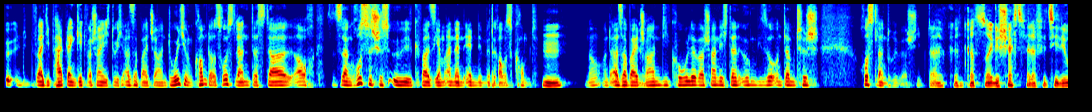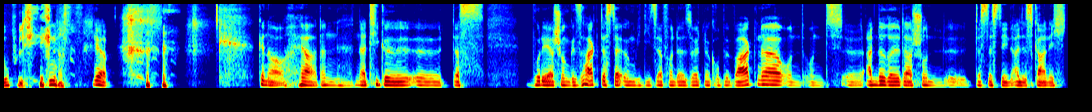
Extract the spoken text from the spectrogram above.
weil die Pipeline geht wahrscheinlich durch Aserbaidschan durch und kommt aus Russland, dass da auch sozusagen russisches Öl quasi am anderen Ende mit rauskommt. Mhm. Ne? Und Aserbaidschan die Kohle wahrscheinlich dann irgendwie so unterm Tisch Russland rüberschiebt. Da ganz neue Geschäftsfelder für CDU-Politik. ja. genau, ja, dann ein Artikel, äh, das wurde ja schon gesagt, dass da irgendwie dieser von der Söldnergruppe Wagner und, und äh, andere da schon, äh, dass das denen alles gar nicht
